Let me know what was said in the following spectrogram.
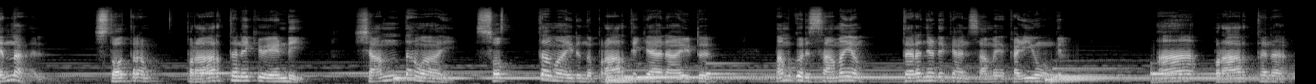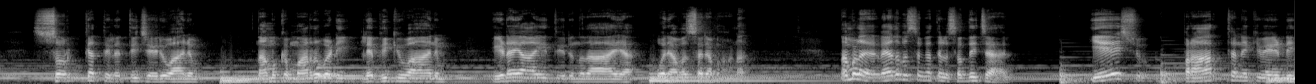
എന്നാൽ സ്തോത്രം പ്രാർത്ഥനയ്ക്ക് വേണ്ടി ശാന്തമായി സ്വസ്ഥമായിരുന്ന് പ്രാർത്ഥിക്കാനായിട്ട് നമുക്കൊരു സമയം തിരഞ്ഞെടുക്കാൻ സമയം കഴിയുമെങ്കിൽ ആ പ്രാർത്ഥന സ്വർഗത്തിലെത്തിച്ചേരുവാനും നമുക്ക് മറുപടി ലഭിക്കുവാനും ഇടയായി തീരുന്നതായ ഒരവസരമാണ്. നമ്മൾ വേദപുസ്തകത്തിൽ ശ്രദ്ധിച്ചാൽ യേശു പ്രാർത്ഥനയ്ക്ക് വേണ്ടി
